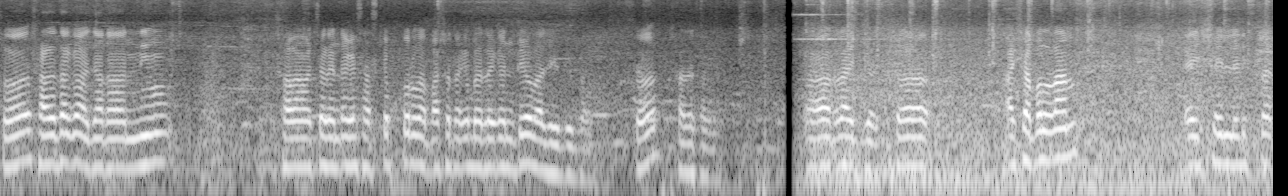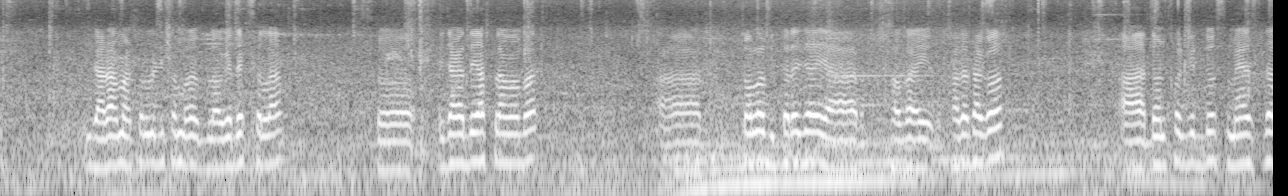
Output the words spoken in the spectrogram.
তো সাথে থাকা, যারা নিউ সবাই আমার চ্যানেলটাকে সাবস্ক্রাইব করব পাশে থাকা বেলাইকনটিও বাজিয়ে দিব তো সাথে থাকো। আর রাইট তো আশা বললাম এই সেই লেডিসটার যারা আমার ষোলো ডিসেম্বর ব্লগে দেখছিলাম তো এই জায়গা দিয়ে আসলাম আবার। আর চলো ভিতরে যাই আর সবাই সাথে থাকো। আর don't forget to smash the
